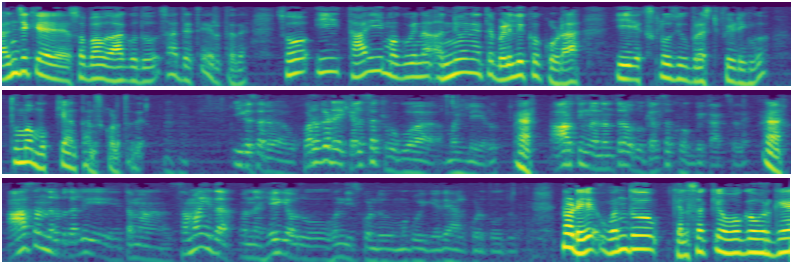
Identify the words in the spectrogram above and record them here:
ಅಂಜಿಕೆ ಸ್ವಭಾವ ಆಗೋದು ಸಾಧ್ಯತೆ ಇರ್ತದೆ. ಸೊ ಈ ತಾಯಿ ಮಗುವಿನ ಅನ್ಯೋನ್ಯತೆ ಬೆಳಿಲಿಕ್ಕೂ ಕೂಡ ಈ ಎಕ್ಸ್ಕ್ಲೂಸಿವ್ ಬ್ರೆಸ್ಟ್ ಫೀಡಿಂಗು ತುಂಬಾ ಮುಖ್ಯ ಅಂತ ಅನ್ಸ್ಕೊಳ್ತದೆ. ಈಗ ಸರ್ ಹೊರಗಡೆ ಕೆಲಸಕ್ಕೆ ಹೋಗುವ ಮಹಿಳೆಯರು ಆರು ತಿಂಗಳ ನಂತರ ಅವರು ಕೆಲಸಕ್ಕೆ ಹೋಗಬೇಕಾಗ್ತದೆ. ಆ ಸಂದರ್ಭದಲ್ಲಿ ತಮ್ಮ ಸಮಯದವನ್ನ ಹೇಗೆ ಅವರು ಹೊಂದಿಸಿಕೊಂಡು ಮಗುವಿಗೆ ಎದೆ ಹಾಲು ಕೊಡಬಹುದು ನೋಡಿ ಒಂದು ಕೆಲಸಕ್ಕೆ ಹೋಗೋವ್ರಿಗೆ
